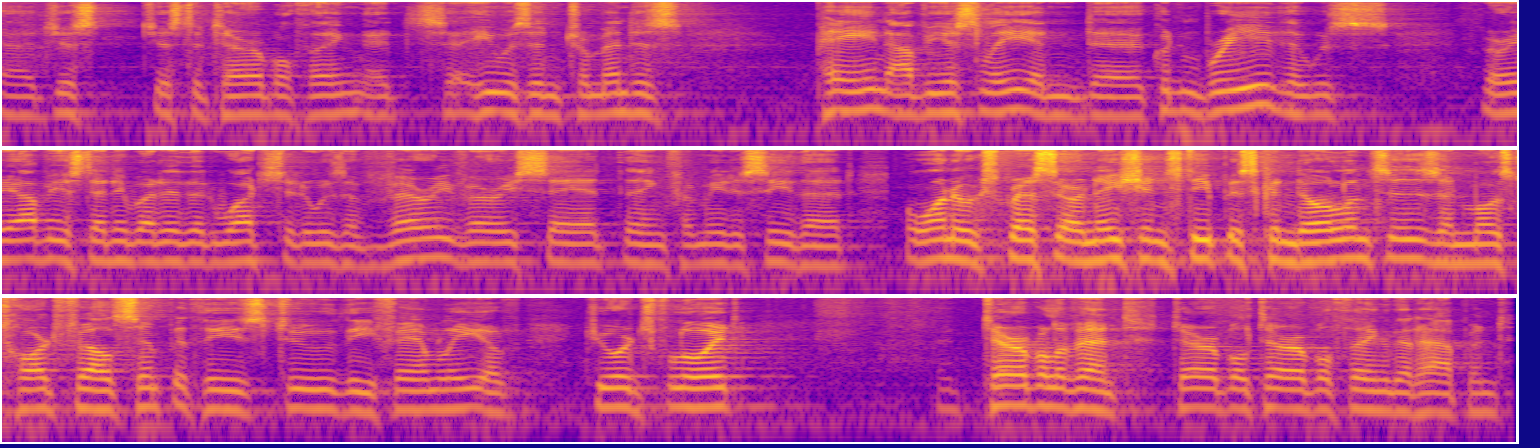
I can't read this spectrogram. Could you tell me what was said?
uh, just just a terrible thing. It's he was in tremendous pain, obviously, and uh, couldn't breathe. It was very obvious to anybody that watched it. It was a very, very sad thing for me to see that. I want to express our nation's deepest condolences and most heartfelt sympathies to the family of George Floyd. A terrible event, terrible, terrible thing that happened.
